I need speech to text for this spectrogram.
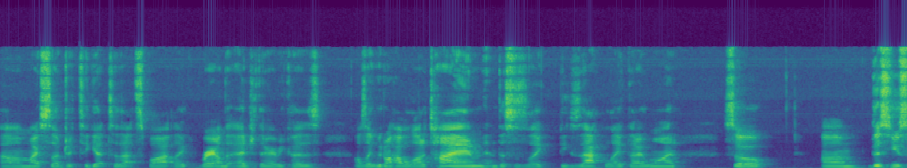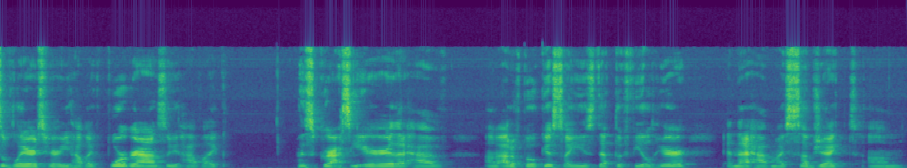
um, my subject to get to that spot, like right on the edge there, because I was like, we don't have a lot of time, and this is like the exact light that I want. So um, this use of layers here, you have like foreground, so you have like this grassy area that I have um, out of focus. I use depth of field here. And then I have my subject, um,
